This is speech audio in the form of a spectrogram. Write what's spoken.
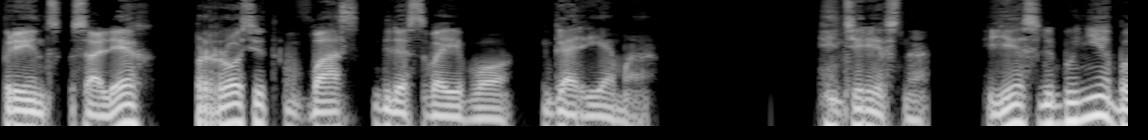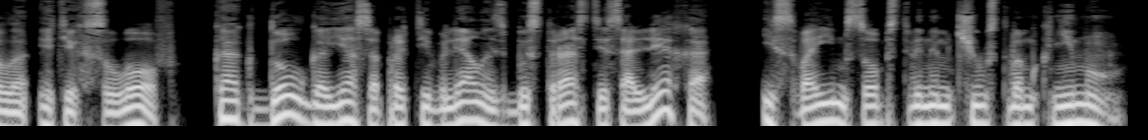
«Принц Салех просит вас для своего гарема». Интересно, если бы не было этих слов, как долго я сопротивлялась бы страсти Салеха и своим собственным чувствам к нему?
